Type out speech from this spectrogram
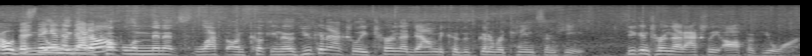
Oh, this and thing in the middle? you only got a couple of minutes left on cooking those. You can actually turn that down because it's going to retain some heat. So you can turn that actually off if you want.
